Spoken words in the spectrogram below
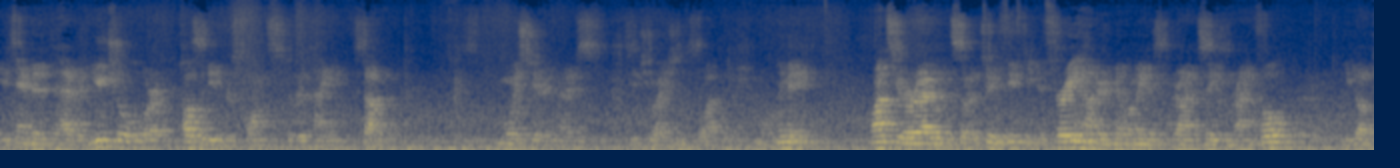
you tended to have a neutral or a positive response to retaining stubble. Moisture in those situations is likely to be more limiting. Once you were over the sort of 250 to 300 millimetres of growing season rainfall, you've got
